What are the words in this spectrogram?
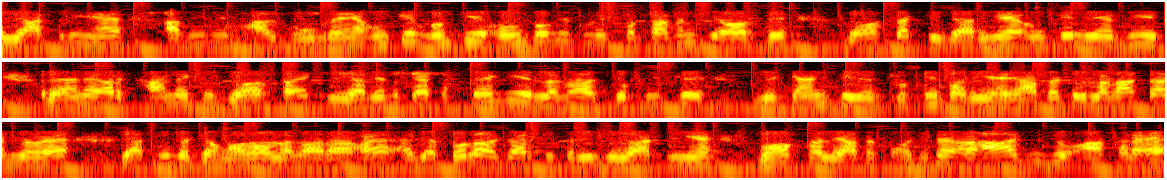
यात्री हैं अभी भी बाहर घूम रहे हैं। उनके, उनकी, उनको भी पुलिस प्रशासन की ओर से व्यवस्था की जा रही है। उनके लिए भी रहने और खाने की व्यवस्थाएँ की जा रही है। तो कह सकते हैं कि लगा, जो पिछले वीकेंड की छुट्टी पड़ी है यहाँ पे तो लगातार जो है यात्री का जमावा लगा रहा है। सोलह हज़ार के करीब जो यात्री है, वो कल यहाँ पे पहुँचे थे। और आज जो आंकड़ा है,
